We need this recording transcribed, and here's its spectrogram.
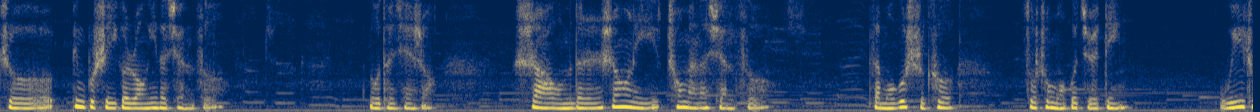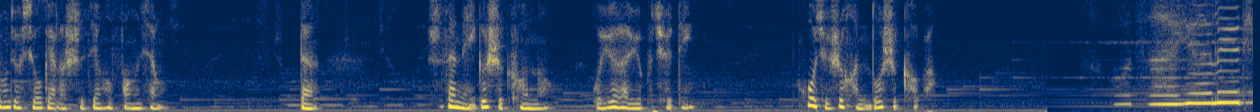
这并不是一个容易的选择，罗顿先生。是啊，我们的人生里充满了选择，在某个时刻做出某个决定，无意中就修改了时间和方向。但是在哪个时刻呢？我越来越不确定。或许是很多时刻吧。我在夜里跳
